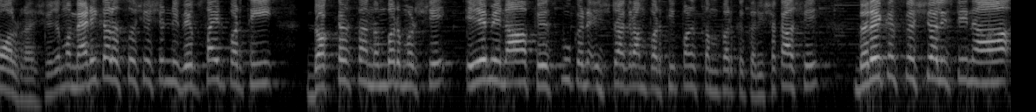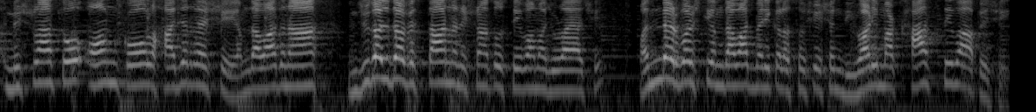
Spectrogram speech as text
કોલ રહેશે, જેમાં મેડિકલ એસોસિએશનની વેબસાઇટ પરથી ડોક્ટર્સના નંબર મળશે. એએમએના ફેસબુક અને ઇન્સ્ટાગ્રામ પરથી પણ સંપર્ક કરી શકાશે. દરેક સ્પેશિયાલિસ્ટના નિષ્ણાતો ઓન કોલ હાજર રહેશે. અમદાવાદના જુદા જુદા વિસ્તારના નિષ્ણાતો સેવામાં જોડાયા છે. પંદર વર્ષથી અમદાવાદ મેડિકલ એસોસિએશન દિવાળીમાં ખાસ સેવા આપે છે.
